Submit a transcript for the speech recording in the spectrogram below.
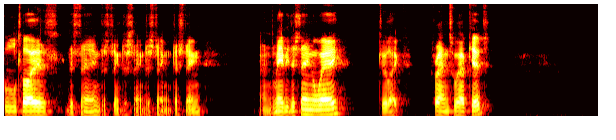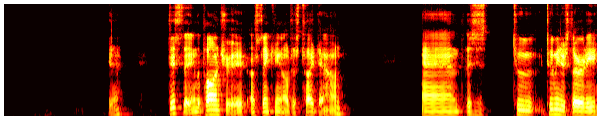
pool toys. This thing, this thing, this thing, this thing, this thing, and maybe this thing away to like friends who have kids. Yeah. This thing, the palm tree, I was thinking I'll just tie down and this is two two meters thirty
